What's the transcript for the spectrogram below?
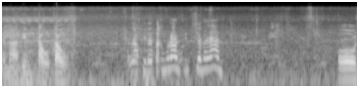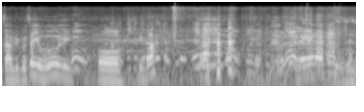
ano natin, taw-taw. Ala, tinatakbo na. Siya na yan. Oh, sabi ko sa'yo, huli. Oh, di ba? Ulan.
